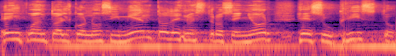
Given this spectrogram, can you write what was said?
en cuanto al conocimiento de nuestro Señor Jesucristo.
